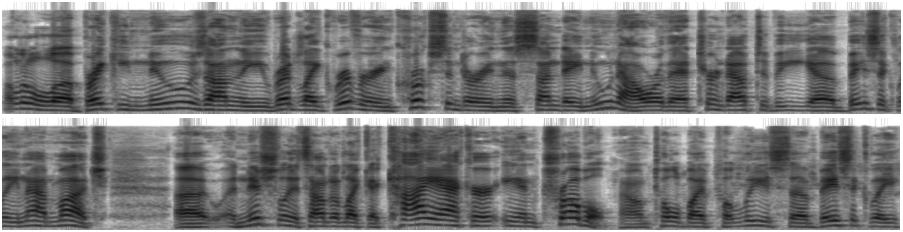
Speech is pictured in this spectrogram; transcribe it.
A little uh, breaking news on the Red Lake River in Crookston during this Sunday noon hour that turned out to be uh, basically not much. Uh, initially, it sounded like a kayaker in trouble. I'm told by police uh, basically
